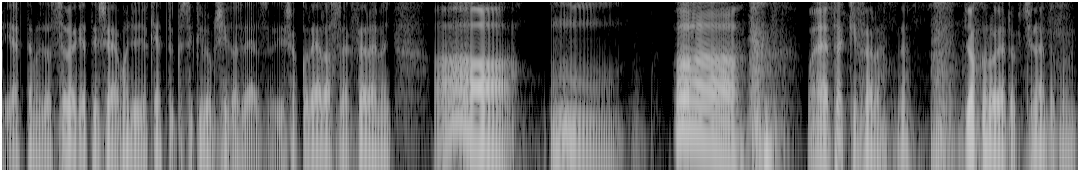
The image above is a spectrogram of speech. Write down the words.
értelmez a szöveget, és elmondja, hogy a kettő közti különbség az ez. És akkor erre azt fogják felelni, hogy ah, hmm, ah, mehetek kifele. Ja. Gyakoroljatok, csináltok valamit.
